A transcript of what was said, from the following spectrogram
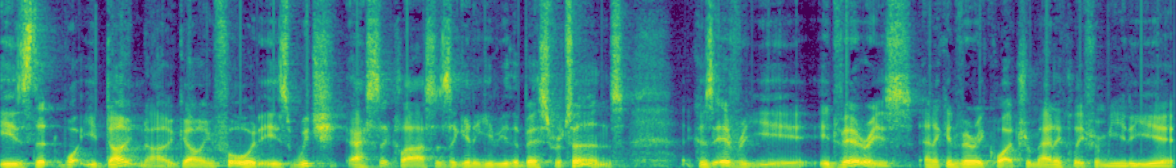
is that what you don't know going forward is which asset classes are going to give you the best returns. Because every year it varies and it can vary quite dramatically from year to year.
